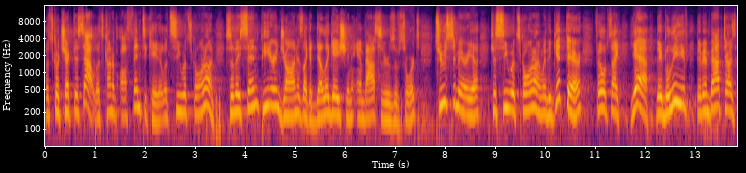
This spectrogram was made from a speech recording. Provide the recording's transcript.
let's go check this out. Let's kind of authenticate it. Let's see what's going on. So they send Peter and John as like a delegation, ambassadors of sorts, to Samaria to see what's going on. When they get there, Philip's like, yeah, they believe, they've been baptized,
